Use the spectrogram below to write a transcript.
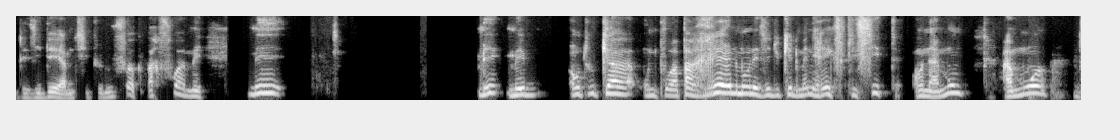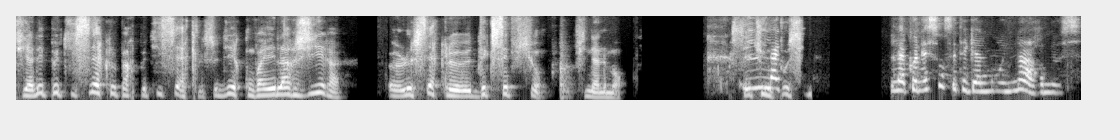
des idées un petit peu loufoques parfois, mais, mais, mais, mais en tout cas, on ne pourra pas réellement les éduquer de manière explicite en amont, à moins d'y aller petit cercle par petit cercle, se dire qu'on va élargir euh, le cercle d'exception, finalement. C'est une possibilité. La connaissance est également une arme aussi.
